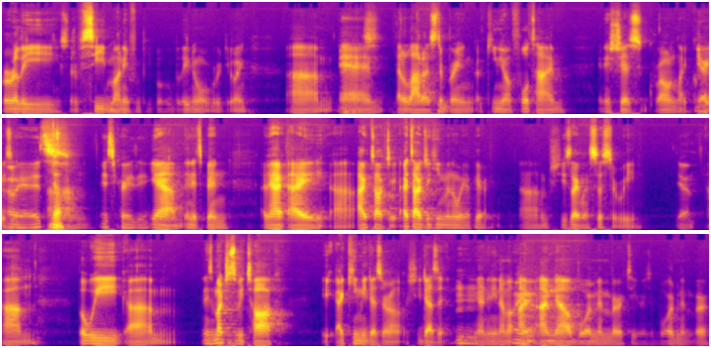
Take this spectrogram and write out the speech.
early sort of seed money from people who believed in what we were doing, um, and that allowed us to bring Ikimi on full time, and it's just grown like Yeah. crazy. Oh yeah. It's Yeah. Um, it's crazy. yeah, and it's been. I mean, I I, uh, I talked to I talked to Kim on the way up here. Um, she's like my sister. We, Yeah. um, but we, um, as much as we talk, I- Ikimi does her own. She does it. Mhm. You know what I mean? I'm, Oh, I'm, yeah. I'm now a board member. Tahiirah's a board member,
